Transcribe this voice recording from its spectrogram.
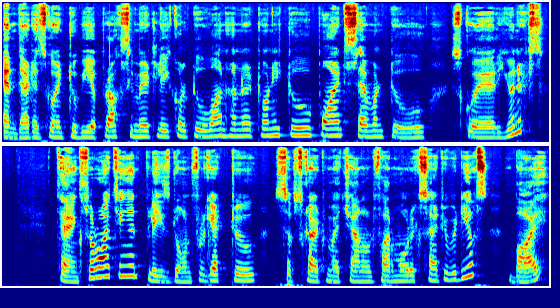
And that is going to be approximately equal to 122.72 square units. Thanks for watching and please don't forget to subscribe to my channel for more exciting videos. Bye.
